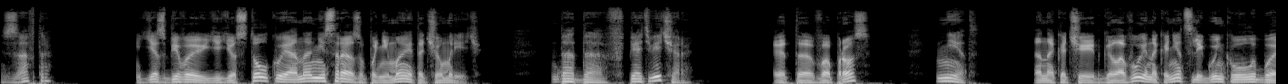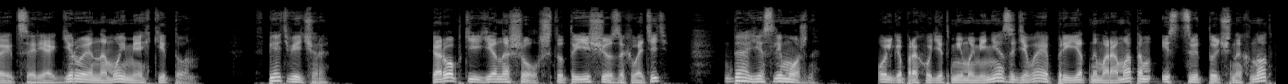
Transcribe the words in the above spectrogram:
«Завтра?» Я сбиваю ее с толку, и она не сразу понимает, о чем речь. «Да-да, в пять вечера?» «Это вопрос?» «Нет». Она качает головой и, наконец, легонько улыбается, реагируя на мой мягкий тон. «В пять вечера». «Коробки я нашел. Что-то еще захватить?» «Да, если можно». Ольга проходит мимо меня, задевая приятным ароматом из цветочных нот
